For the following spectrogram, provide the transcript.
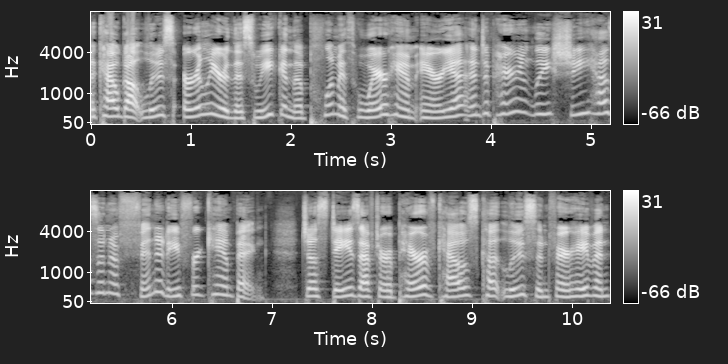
A cow got loose earlier this week in the Plymouth Wareham area, and apparently she has an affinity for camping. Just days after a pair of cows cut loose in Fairhaven,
